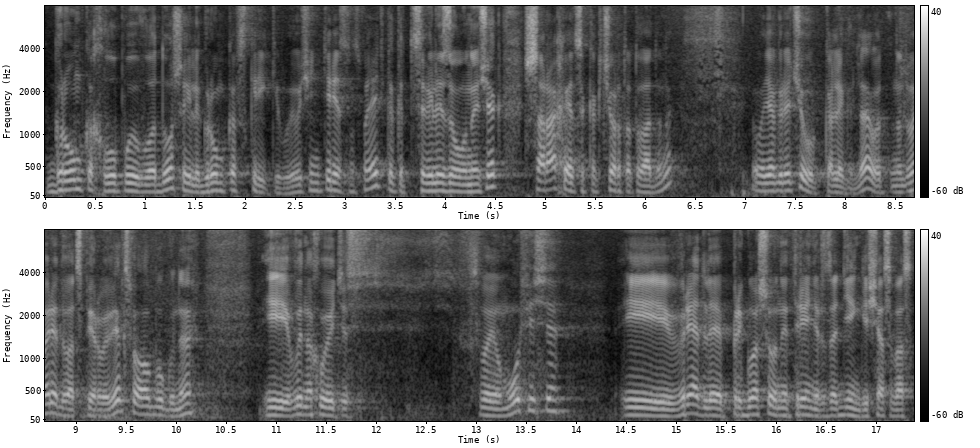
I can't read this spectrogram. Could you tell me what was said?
громко хлопаю в ладоши или громко вскрикиваю. Очень интересно смотреть, как этот цивилизованный человек шарахается, как черт от ладана. Я говорю, что коллега, да, вот на дворе 21 век, слава богу, да, и вы находитесь в своем офисе, и вряд ли приглашенный тренер за деньги сейчас вас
